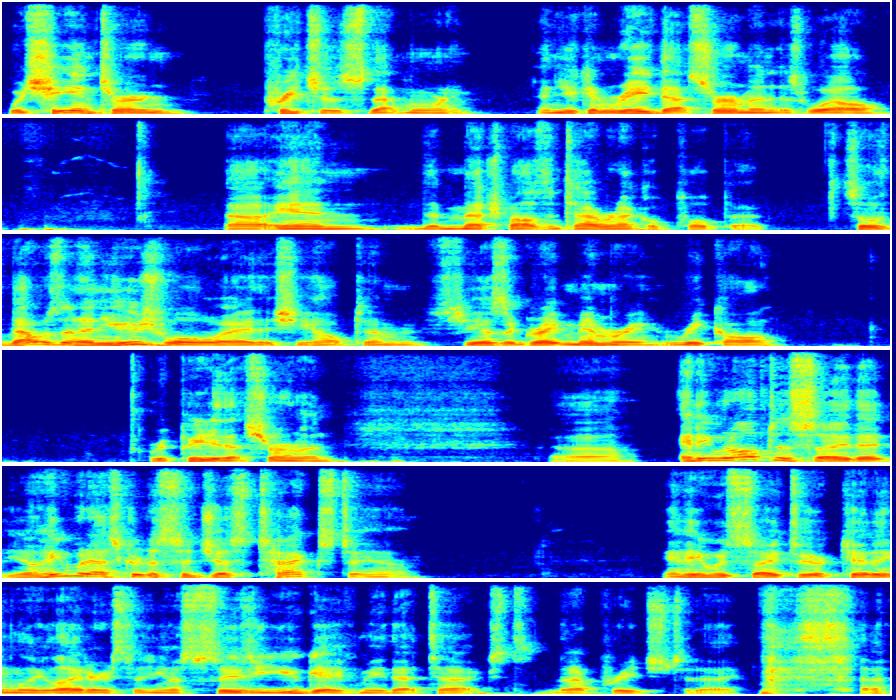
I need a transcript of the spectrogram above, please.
which he in turn preaches that morning. And you can read that sermon as well uh, in the Metropolitan Tabernacle pulpit. So that was an unusual way that she helped him. She has a great memory, recall, repeated that sermon. Uh, and he would often say that, you know, he would ask her to suggest text to him. And he would say to her kiddingly later, he said, you know, Susie, you gave me that text that I preached today. so,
